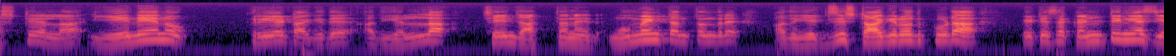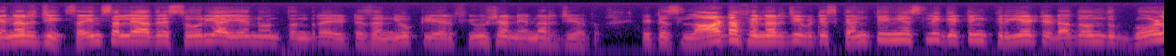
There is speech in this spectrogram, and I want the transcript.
ಅಷ್ಟೇ ಅಲ್ಲ, ಏನೇನು ಕ್ರಿಯೇಟ್ ಆಗಿದೆ, ಅದು ಎಲ್ಲ ಚೇಂಜ್ ಆಗ್ತಾನೆ ಇದೆ. ಮೂಮೆಂಟ್ ಅಂತಂದರೆ ಅದು ಎಕ್ಸಿಸ್ಟ್ ಆಗಿರೋದು ಕೂಡ it is a continuous energy ಸೈನ್ಸಲ್ಲೇ ಆದರೆ ಸೂರ್ಯ ಏನು ಅಂತಂದರೆ it is a nuclear fusion energy ಅದು. It is lot of energy it is continuously getting created ಅದೊಂದು ಗೋಳ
